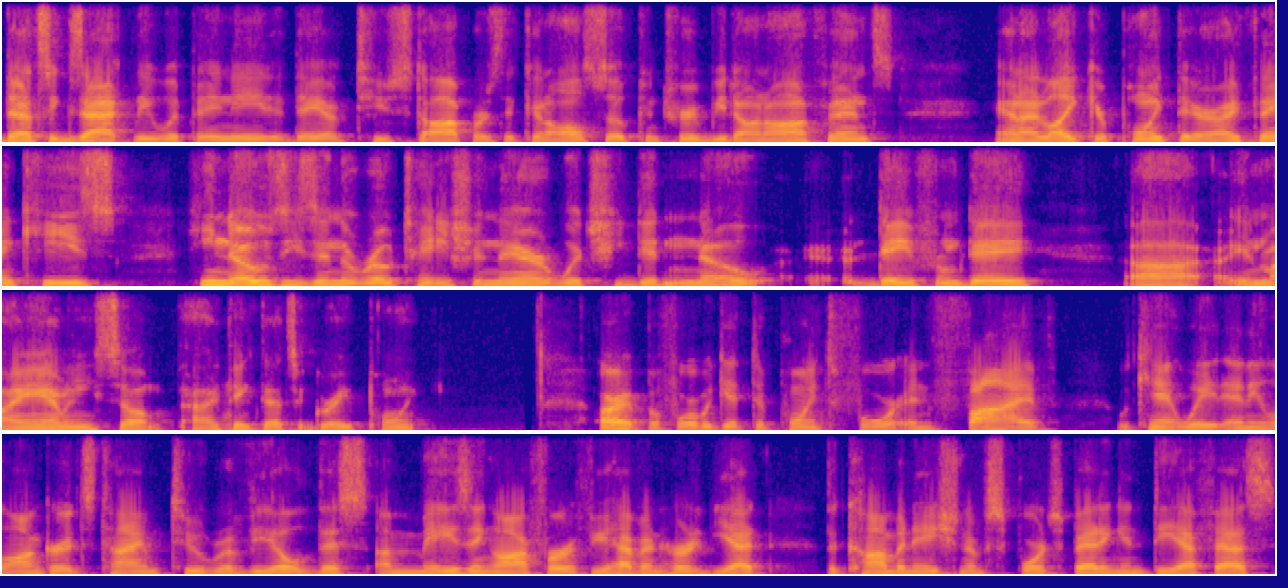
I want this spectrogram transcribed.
That's exactly what they needed. They have two stoppers that can also contribute on offense, and I like your point there. I think he's he knows he's in the rotation there, which he didn't know uh, day from day uh, in Miami. So I think that's a great point. All right, before we get to points four and five, we can't wait any longer. It's time to reveal this amazing offer. If you haven't heard it yet, the combination of sports betting and DFS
